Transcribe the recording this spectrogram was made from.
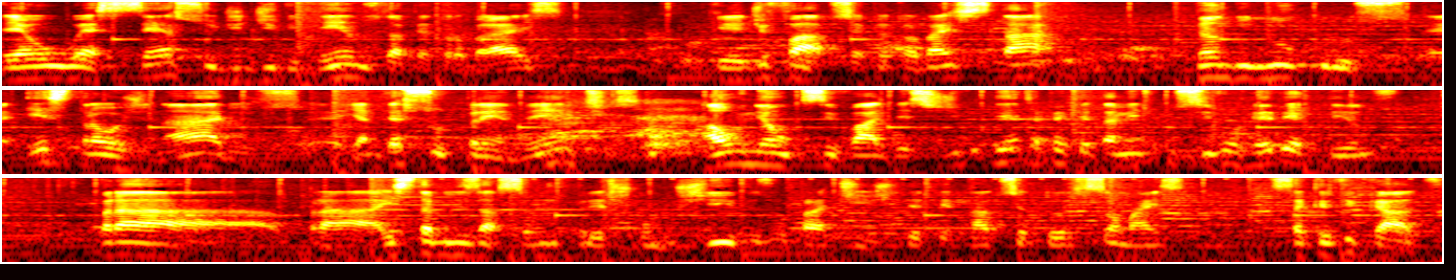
é o excesso de dividendos da Petrobras, porque, de fato, se a Petrobras está dando lucros é, extraordinários é, e até surpreendentes, a união que se vale desses dividendos é perfeitamente possível revertê-los para a estabilização de preços de combustíveis ou para atingir determinados setores que são mais sacrificados.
